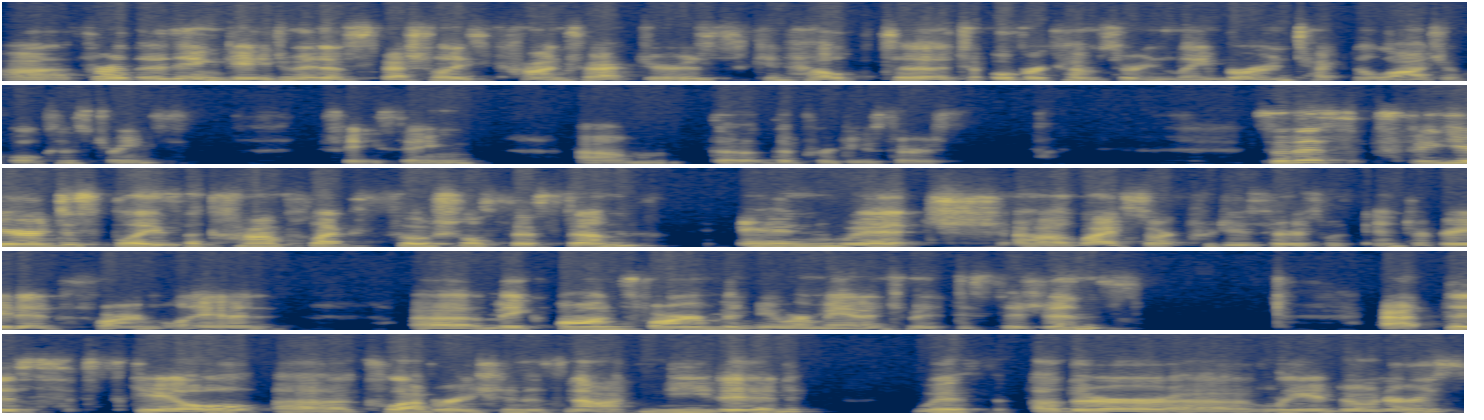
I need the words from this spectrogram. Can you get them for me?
Uh, further, the engagement of specialized contractors can help to, to overcome certain labor and technological constraints facing um, the, the producers. So this figure displays the complex social system in which uh, livestock producers with integrated farmland uh, make on-farm manure management decisions. At this scale, uh, collaboration is not needed with other uh, landowners,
